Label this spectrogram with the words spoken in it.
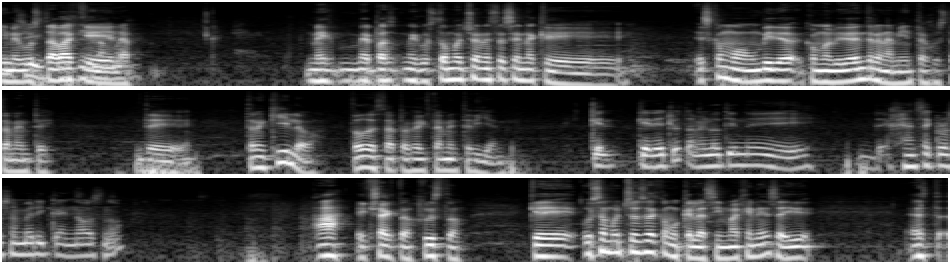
Y Mm, me sí, gustaba que la... Me, me, me gustó mucho en esta escena que es como un video, como el video de entrenamiento justamente. De, tranquilo, todo está perfectamente bien. Que, que de hecho también lo tiene de Hands Across America en Oz, ¿no? Ah, exacto, justo. Que usa mucho eso como que las imágenes ahí. Esta-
